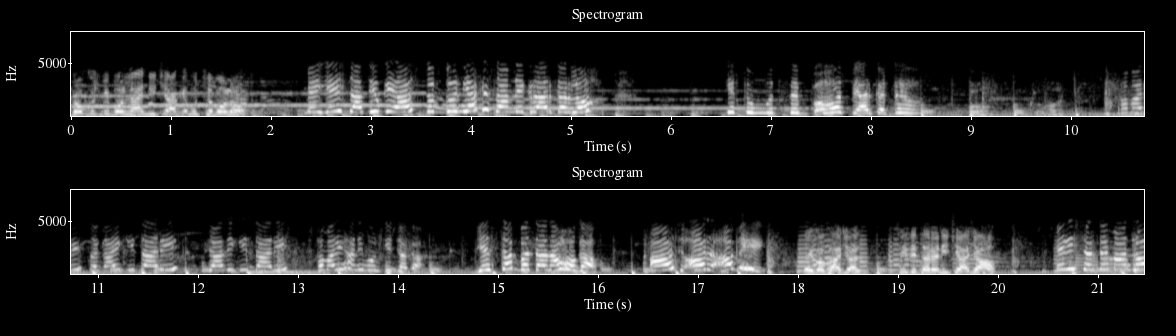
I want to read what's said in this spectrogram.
जो कुछ भी बोलना है नीचे आके मुझसे बोलो। मैं यही चाहती हूँ कि आज तुम दुनिया के सामने इकरार कर लो। कि तुम मुझसे बहुत प्यार करते हो। हमारी सगाई की तारीख शादी की तारीख देखो काजल सीधी तरह नीचे आ जाओ। मेरी शर्तें मान लो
